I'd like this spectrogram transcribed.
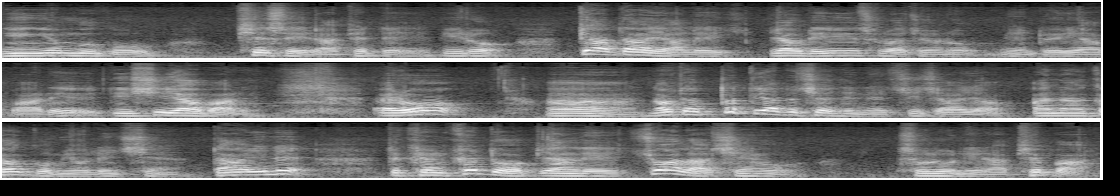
ငြိမ်ညွတ်မှုကိုဖြစ်စေတာဖြစ်တယ်ပြီးတော့ပြတရလဲရောက်တယ်ဆိုတော့ကျွန်တော်တို့မြင်တွေ့ရပါတယ်တည်ရှိရပါတယ်အဲ့တော့အာနောက်တစ်တတိယတစ်ချက်အနေနဲ့ကြည့်ကြရအောင်အနာဂတ်ကိုမျှော်လင့်ခြင်းဒါရင်းနဲ့တခင်ခရစ်တော်ပြန်လဲကြွလာခြင်းကိုဆိုလိုနေတာဖြစ်ပါတယ်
